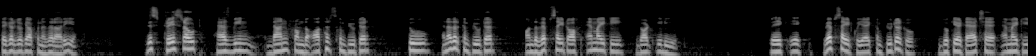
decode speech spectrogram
فگر جو کہ آپ کو نظر آ رہی ہے this trace route has been done from the author's computer to another computer on the website of M I T dot E D U تو ایک ایک ویب سائٹ کو یا ایک کمپیوٹر کو جو کہ اٹیچ ہے M I T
